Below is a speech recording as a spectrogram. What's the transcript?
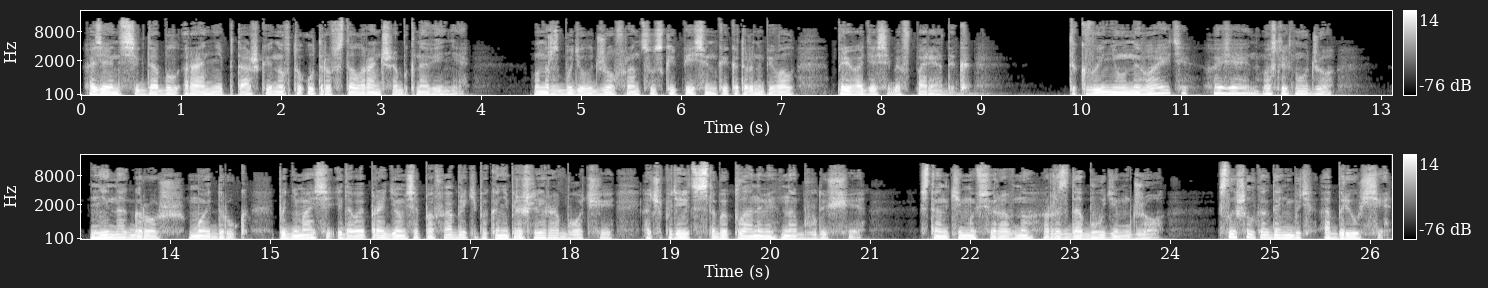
Хозяин всегда был ранней пташкой, но в то утро встал раньше обыкновения. Он разбудил Джо французской песенкой, которую напевал, приводя себя в порядок. «Так вы не унываете, хозяин?» — воскликнул Джо. «Ни на грош, мой друг. Поднимайся и давай пройдемся по фабрике, пока не пришли рабочие. Хочу поделиться с тобой планами на будущее. Станки мы все равно раздобудем, Джо. Слышал когда-нибудь о Брюсе?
